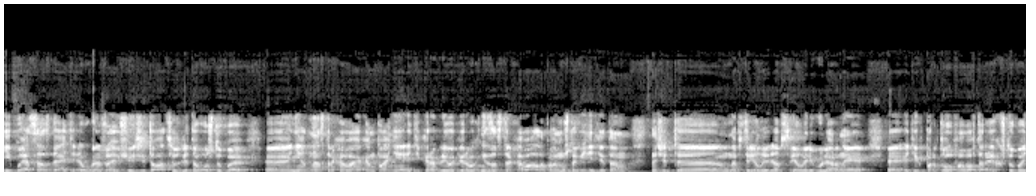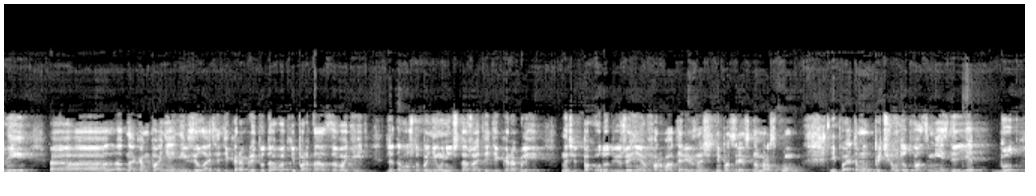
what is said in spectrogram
И, б, создать угрожающую ситуацию для того, чтобы э, ни одна страховая компания эти корабли, во-первых, не застраховала, потому что, видите, там, значит, э, обстрелы, обстрелы регулярные э, этих портов, а во-вторых, чтобы ни э, а, одна компания не взялась эти корабли туда в эти порта заводить, для того, чтобы не уничтожать эти корабли, значит, по ходу движения в фарватере, значит, непосредственно морском. И поэтому, при чем тут возмездие? Я, вот,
